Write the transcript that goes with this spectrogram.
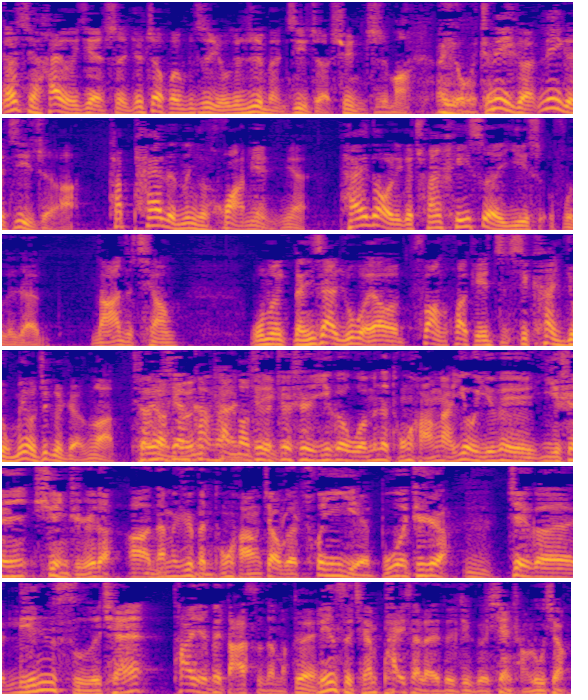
而且还有一件事，就这回不是有个日本记者殉职吗？哎呦，那个那个记者啊，他拍的那个画面里面，拍到了一个穿黑色衣服的人拿着枪。我们等一下，如果要放的话，可以仔细看有没有这个人啊。咱们先看看，这这是一个我们的同行啊，又一位以身殉职的啊，咱们日本同行叫个村野博之啊。嗯，这个临死前他也被打死的嘛。对，临死前拍下来的这个现场录像。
